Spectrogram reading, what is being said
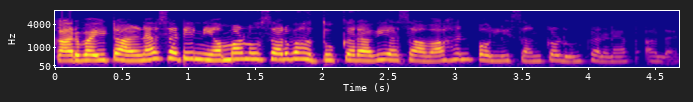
कारवाई टाळण्यासाठी नियमानुसार वाहतूक करावी असं आवाहन पोलिसांकडून करण्यात आलंय.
